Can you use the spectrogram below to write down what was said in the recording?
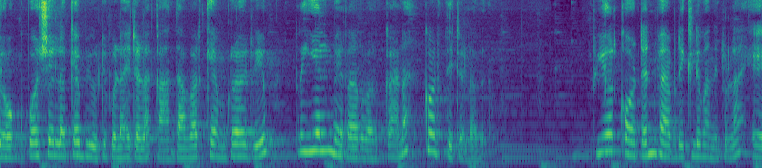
യോക്ക് പോഷനിലൊക്കെ ബ്യൂട്ടിഫുൾ ആയിട്ടുള്ള കാന്ത വർക്ക് എംബ്രോയിഡറിയും റിയൽ മിറർ വർക്കാണ് കൊടുത്തിട്ടുള്ളത്. പ്യുർ കോട്ടൺ ഫാബ്രിക്കിൽ വന്നിട്ടുള്ള എ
